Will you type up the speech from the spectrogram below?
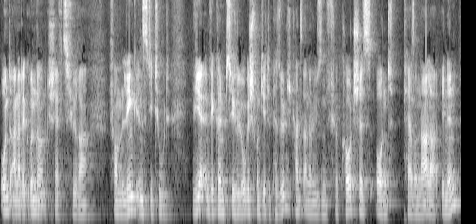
und einer der Gründer und Geschäftsführer vom Link-Institut. Wir entwickeln psychologisch fundierte Persönlichkeitsanalysen für Coaches und PersonalerInnen.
